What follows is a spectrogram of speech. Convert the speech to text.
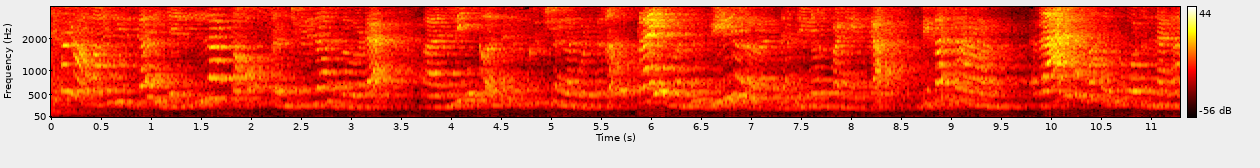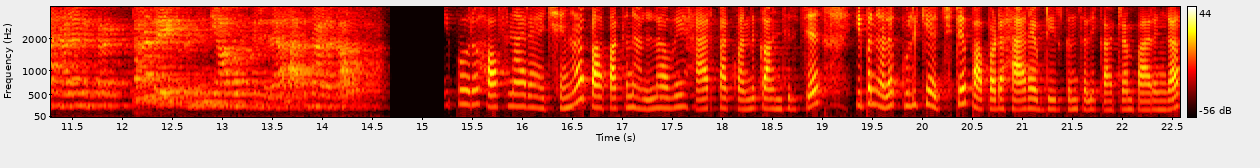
இப்போ நான் வாங்கியிருக்க எல்லா டாப்ஸ் அண்ட் சுடிதார்ஸோட லிங்க் வந்து டிஸ்கிரிப்ஷன்ல கொடுத்துறேன் ப்ரைஸ் வந்து வீடியோல வந்து டினோட் பண்ணியிருக்கேன். பிகாஸ் நான் ரேண்டமாக வந்து போட்டிருந்தாங்க அதனால எனக்கு கரெக்டாக ரேட் வந்து ஞாபகம் இல்லை அதனால தான் இப்போ ஒரு ஹாஃப் அன் ஹவர் ஆயிடுச்சுங்க. பாப்பாவுக்கு நல்லாவே ஹேர் பேக் வந்து காஞ்சிருச்சு. இப்போ நல்லா குளிக்க வச்சுட்டு பாப்பாவோட ஹேர் எப்படி இருக்குன்னு சொல்லி காட்டுறேன் பாருங்கள்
